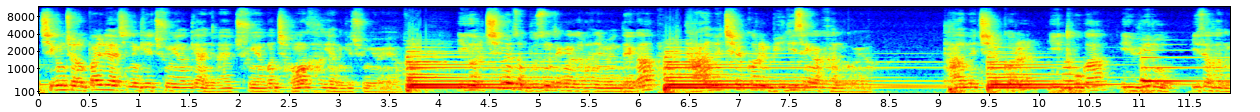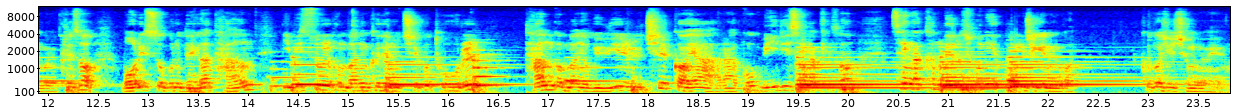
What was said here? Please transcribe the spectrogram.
지금처럼 빨리 하시는 게 중요한 게 아니라 중요한 건 정확하게 하는 게 중요해요. 이걸 치면서 무슨 생각을 하냐면 내가 다음에 칠 거를 미리 생각하는 거예요 다음에 칠 거를 이 도가 이 위로 이사가는 거예요. 그래서 머릿속으로 내가 다음 이 밑손을 건반은 그대로 치고 도를 다음 건반 여기 위를 칠 거야 라고 미리 생각해서 생각한 대로 손이 움직이는 것. 그것이 중요해요.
